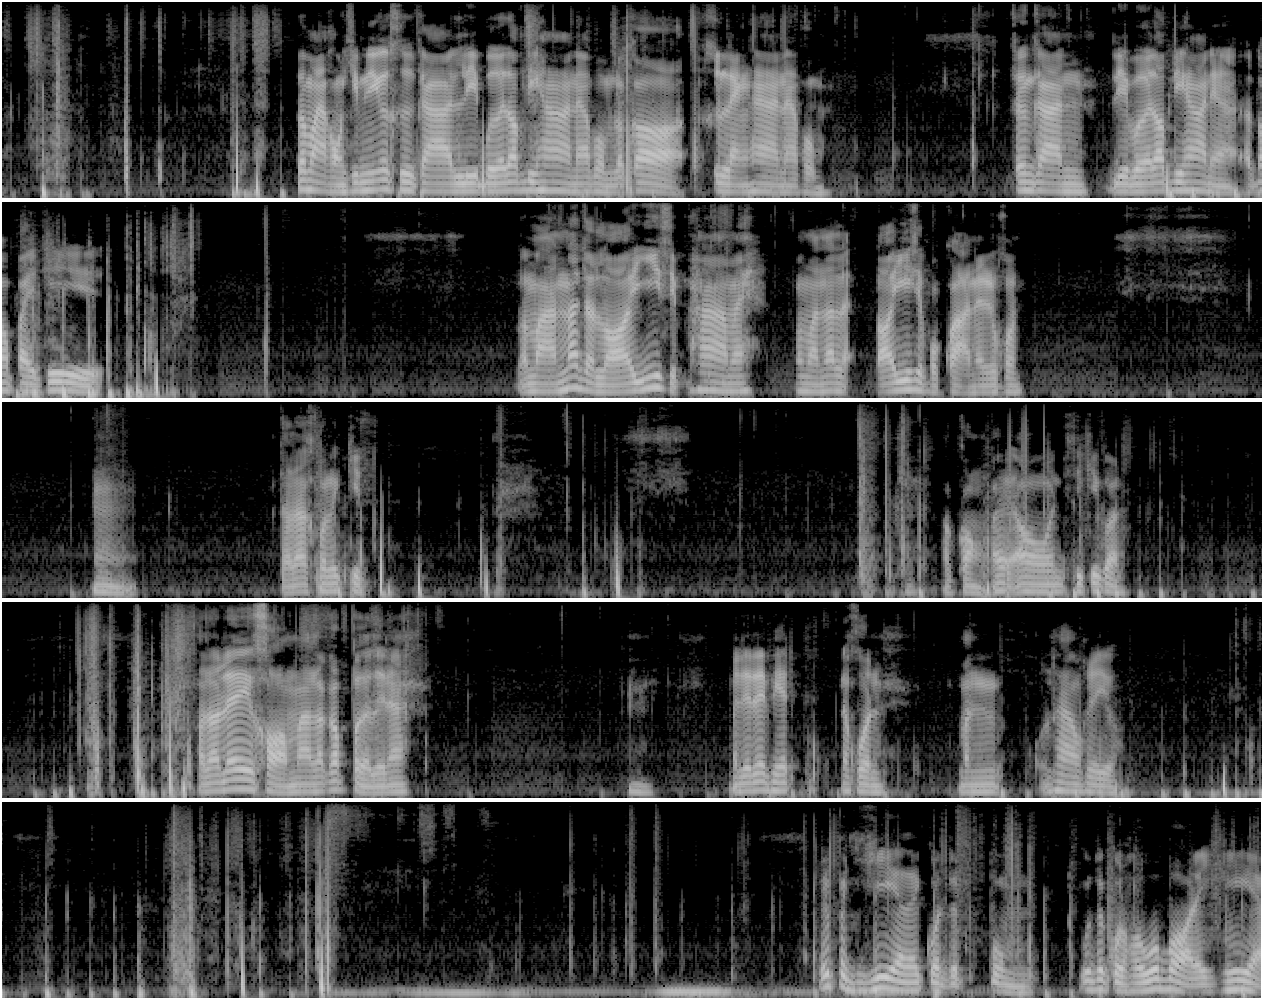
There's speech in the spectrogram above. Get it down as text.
เป้าหมายของคลิปนี้ก็คือการรีเบิร์ตรอบที่ห้านะครับผมแล้วก็ขึ้นแรงห้านะครับผม ซึ่งการรีเบิร์ตรอบที่ห้าเนี่ยเราต้องไปที่ ประมาณน่าจะร้อยยี่สิบห้าไหมประมาณนั่นแหละร้อยยี่สิบกว่านะทุกคน อืมแต่ละภารกิจเอากล่องเอ้ยเอาซิกิก่อนพอเราได้ของมาแล้วก็เปิดเลยนะ มันจะได้เพชรนะคน มันค่อนข้างโอเคอยู่ เฮ้ยเป็นเฮียอะไรกดปุ่มกูจะกด hoverboard ไอ้เฮีย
